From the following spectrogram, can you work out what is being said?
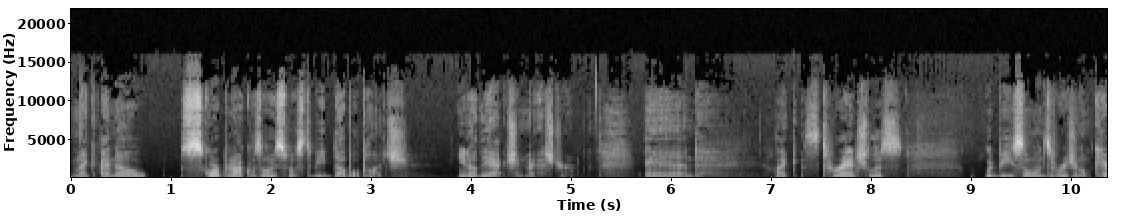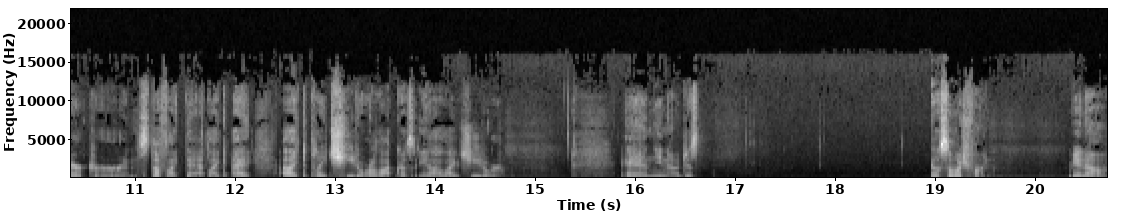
like, I know Scorponok was always supposed to be Double Punch, you know, the action master. And like Tarantulas would be someone's original character and stuff like that. Like, I, I like to play Cheetor a lot because, you know, I like Cheetor. And, you know, just, it was so much fun, you know.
